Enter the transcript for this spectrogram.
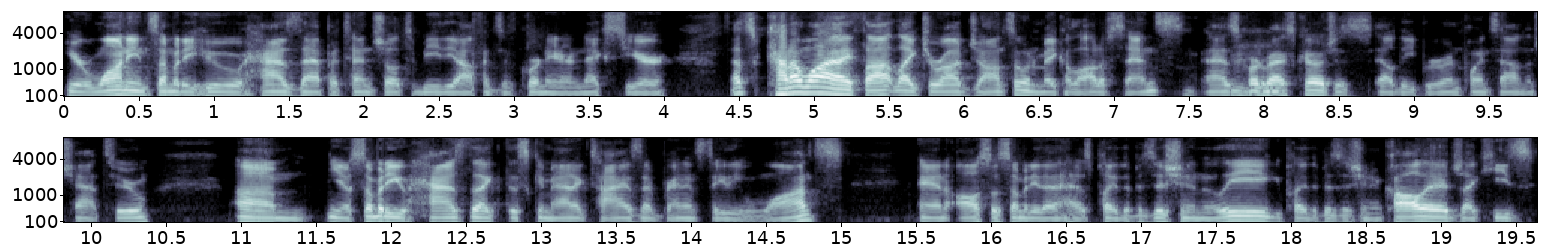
you're wanting somebody who has that potential to be the offensive coordinator next year. That's kind of why I thought like Jerrod Johnson would make a lot of sense as mm-hmm. quarterbacks coach, as LD Bruin points out in the chat too. Um, you know, somebody who has like the schematic ties that Brandon Staley wants, and also somebody that has played the position in the league, played the position in college. Like he's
